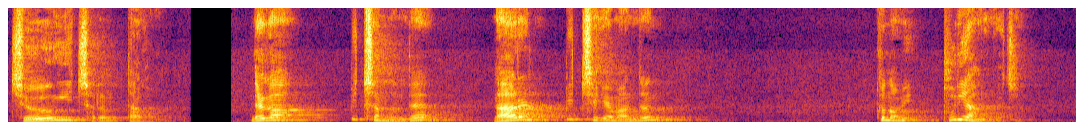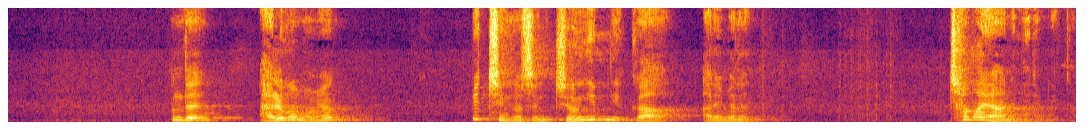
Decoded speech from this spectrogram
정의처럼 다가옵니다. 내가 삐쳤는데 나를 삐치게 만든 그 놈이 불의한 거지. 근데 알고 보면 삐친 것은 정입니까? 아니면은 참아야 하는 일입니까?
